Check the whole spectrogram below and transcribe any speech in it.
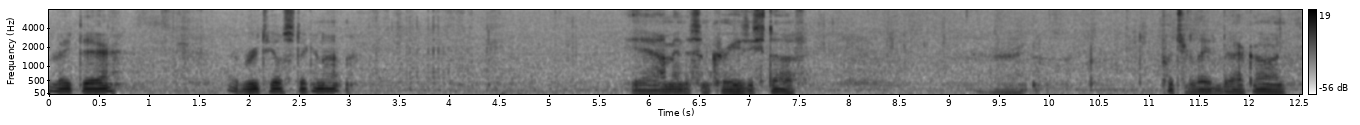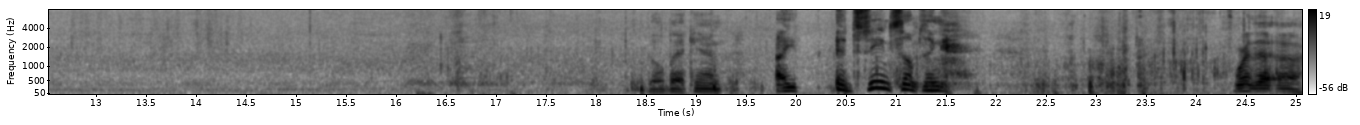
right there a root rutile sticking up? Yeah, I'm into some crazy stuff. Put your lid back on. Go back in. I had seen something where the uh,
